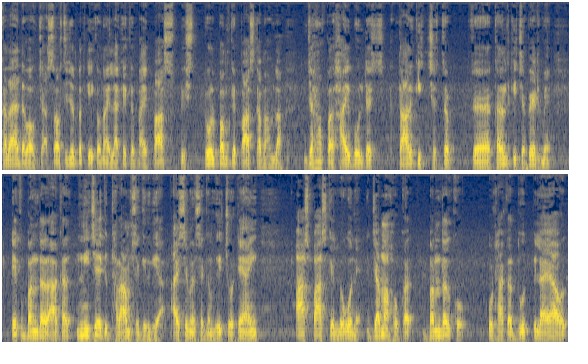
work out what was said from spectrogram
कराया दवा उपचार। साउथी जनपद के इकौना इलाके के बाईपास पेट्रोल पंप के पास का मामला, जहाँ पर हाई वोल्टेज तार की करंट की चपेट में एक बंदर आकर नीचे एक धड़ाम से गिर गया। ऐसे में उसे गंभीर चोटें आईं। आसपास के लोगों ने जमा होकर बंदर को उठाकर दूध पिलाया और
